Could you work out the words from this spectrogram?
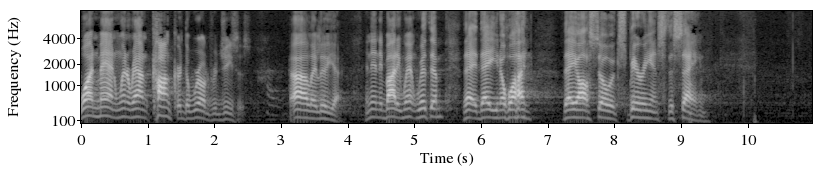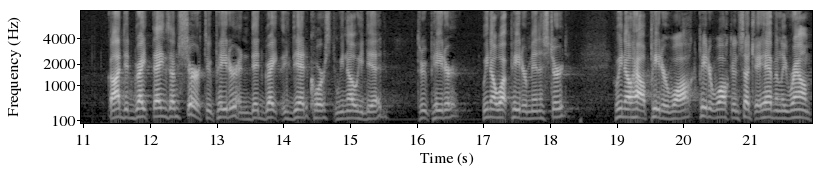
one man went around and conquered the world for Jesus. Hallelujah. And anybody went with him, they, they you know what? They also experienced the same. God did great things, I'm sure, through Peter, and did great. He did, of course. We know He did through Peter. We know what Peter ministered. We know how Peter walked. Peter walked in such a heavenly realm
